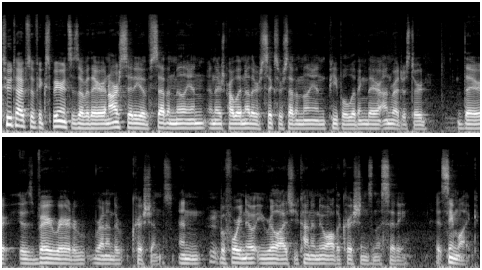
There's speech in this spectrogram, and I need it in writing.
two types of experiences over there. In our city of 7 million, and there's probably another 6 or 7 million people living there unregistered, there is very rare to run into Christians. And hmm. before you know it, you realize you kind of knew all the Christians in the city. It seemed like.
